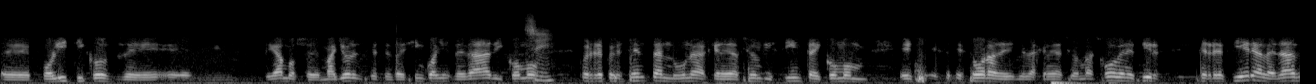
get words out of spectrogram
eh, políticos de, digamos, mayores de 75 años de edad y cómo pues representan una generación distinta y cómo es, es, hora de, la generación más joven, es decir, se refiere a la edad,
